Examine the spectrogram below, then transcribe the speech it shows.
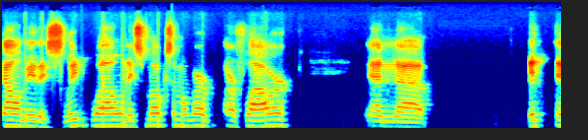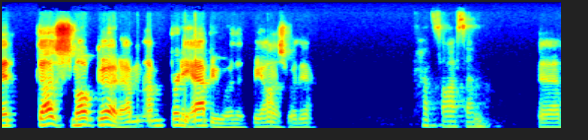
telling me they sleep well when they smoke some of our, our flower. And, uh, it, it does smoke good. I'm, I'm pretty happy with it, to be honest with you. That's awesome. Yeah.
